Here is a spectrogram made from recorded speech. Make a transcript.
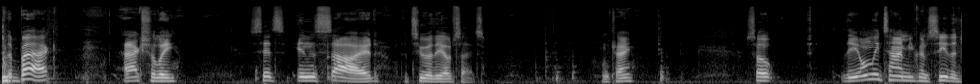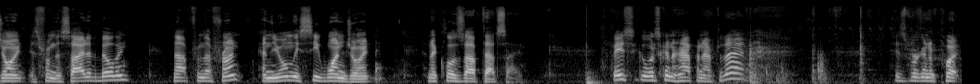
the back actually sits inside the two of the outsides okay? So the only time you can see the joint is from the side of the building, not from the front, and you only see one joint, and I closed off that side. Basically what's gonna happen after that is we're gonna put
